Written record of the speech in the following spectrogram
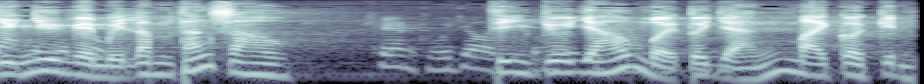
Dường như ngày 15 tháng sau, Thiên Chúa Giáo mời tôi giảng Mai Coi Kinh.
